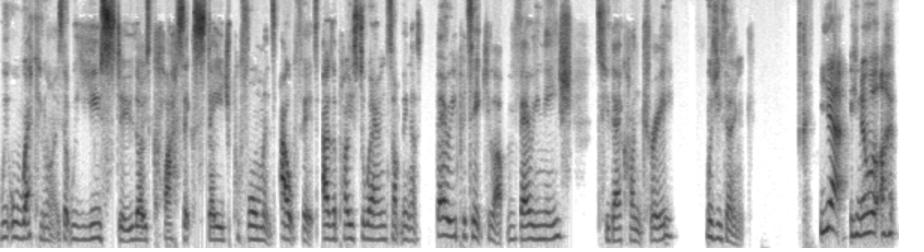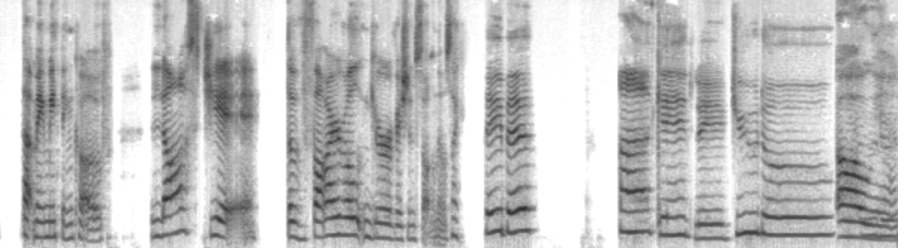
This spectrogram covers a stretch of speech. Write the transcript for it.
we all recognize that we used to those classic stage performance outfits as opposed to wearing something that's very particular very niche to their country. What do you think? Yeah, you know what I, that made me think of? Last year, the viral Eurovision song that was like, Baby, I can't let you know. oh yeah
